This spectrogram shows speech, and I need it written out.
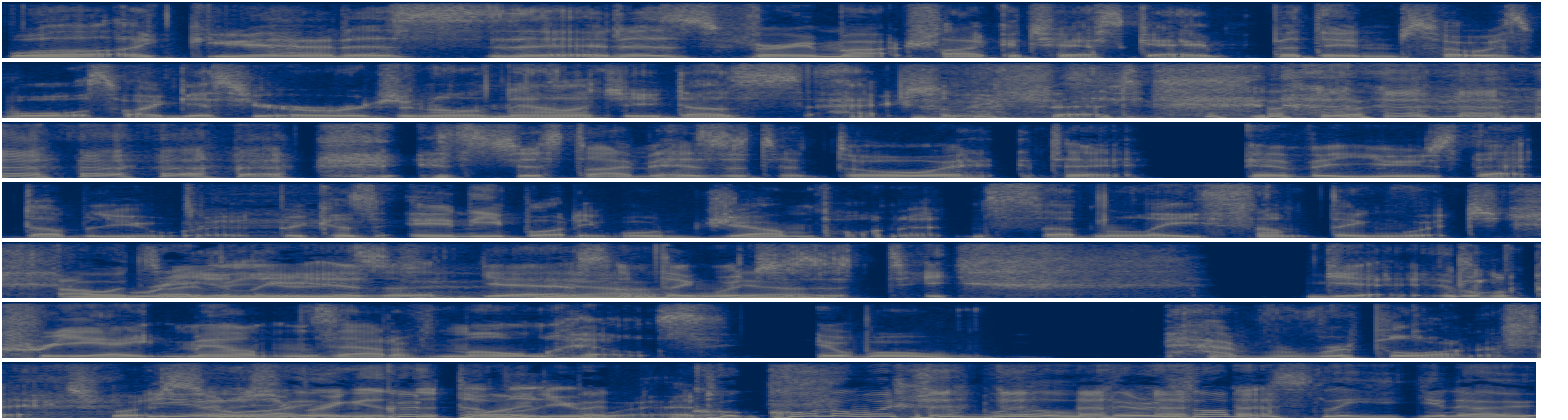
Well, like, yeah, it is. It is very much like a chess game, but then so is war. So I guess your original analogy does actually fit. it's just I'm hesitant to, to ever use that W word because anybody will jump on it and suddenly something which Oh, it's really is a yeah, Yeah, something which yeah. is a t- yeah it'll create mountains out of molehills it will have ripple on effects well, as soon as you bring in the good point, w word call it what you will. There is obviously, you know,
